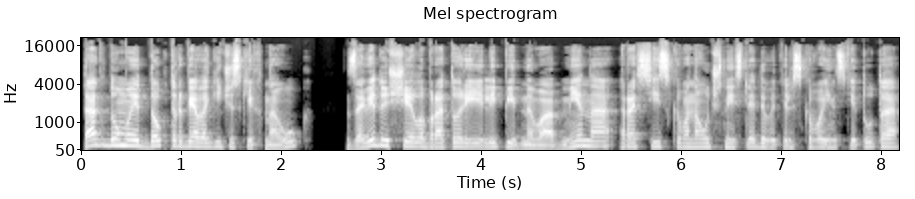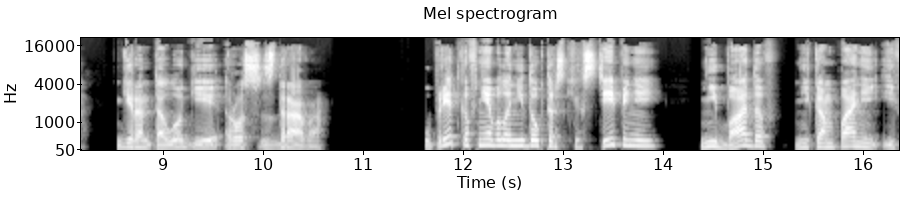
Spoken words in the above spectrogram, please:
Так думает доктор биологических наук заведующая лабораторией липидного обмена Российского научно-исследовательского института геронтологии Росздрава. У предков не было ни докторских степеней, ни БАДов, ни компаний и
